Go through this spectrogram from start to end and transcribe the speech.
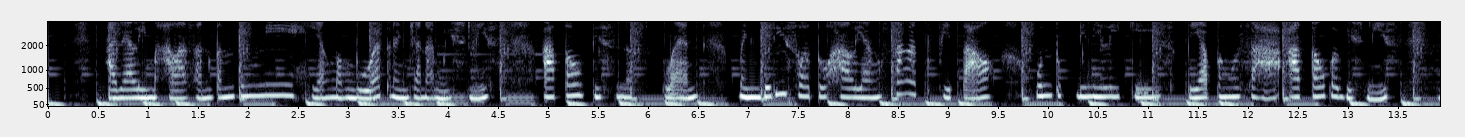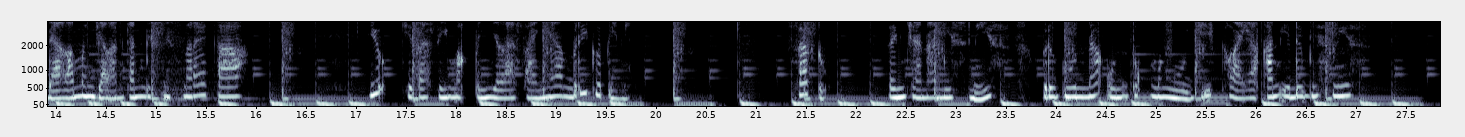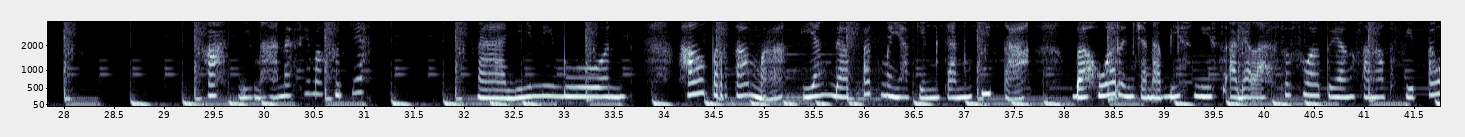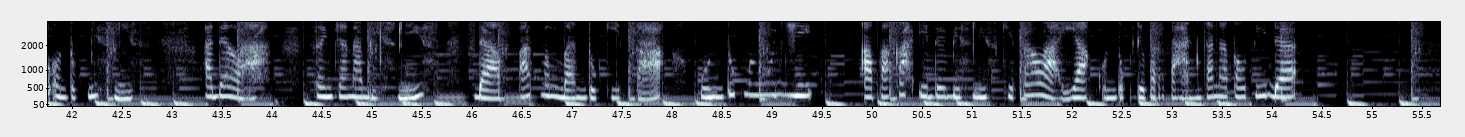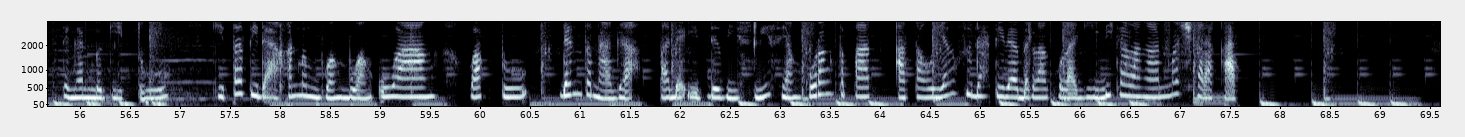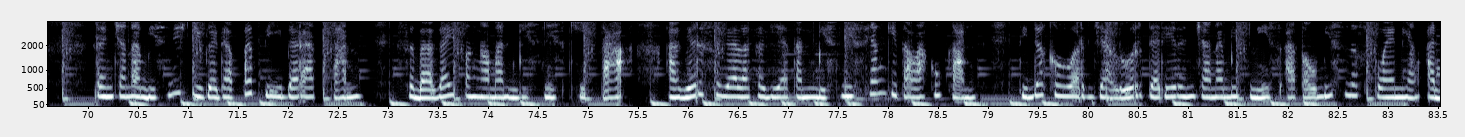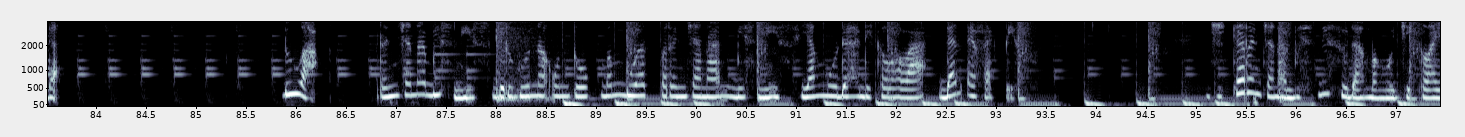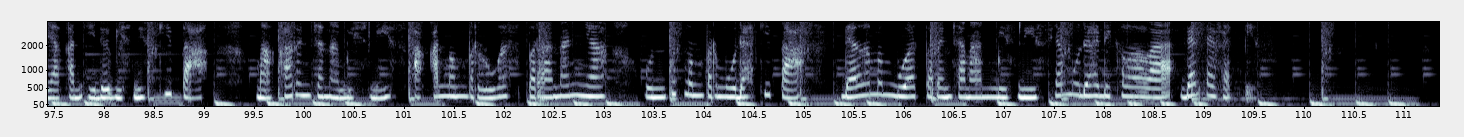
ada lima alasan penting nih yang membuat rencana bisnis atau business plan menjadi suatu hal yang sangat vital untuk dimiliki setiap pengusaha atau pebisnis dalam menjalankan bisnis mereka. Yuk kita simak penjelasannya berikut ini. 1. Rencana bisnis berguna untuk menguji kelayakan ide bisnis. Hah, gimana sih maksudnya? Nah, gini bun. Hal pertama yang dapat meyakinkan kita bahwa rencana bisnis adalah sesuatu yang sangat vital untuk bisnis adalah rencana bisnis dapat membantu kita untuk menguji apakah ide bisnis kita layak untuk dipertahankan atau tidak. Dengan begitu, kita tidak akan membuang-buang uang, waktu, dan tenaga pada ide bisnis yang kurang tepat atau yang sudah tidak berlaku lagi di kalangan masyarakat. Rencana bisnis juga dapat diibaratkan sebagai pengaman bisnis kita agar segala kegiatan bisnis yang kita lakukan tidak keluar jalur dari rencana bisnis atau business plan yang ada. 2. Rencana bisnis berguna untuk membuat perencanaan bisnis yang mudah dikelola dan efektif. Jika rencana bisnis sudah menguji kelayakan ide bisnis kita, maka rencana bisnis akan memperluas peranannya untuk mempermudah kita dalam membuat perencanaan bisnis yang mudah dikelola dan efektif.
